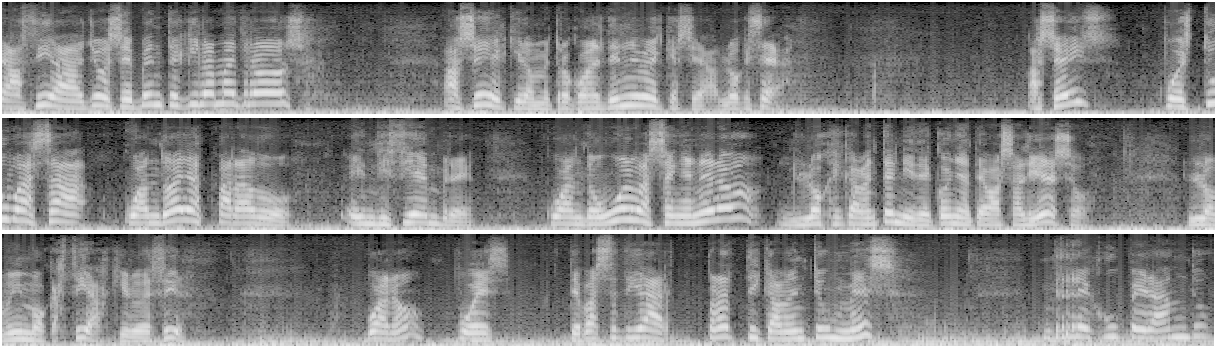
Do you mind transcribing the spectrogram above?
hacías, yo sé, 20 kilómetros a 6 kilómetros, con el nivel que sea, lo que sea, a 6, pues tú vas a, cuando hayas parado en diciembre, cuando vuelvas en enero, lógicamente ni de coña te va a salir eso. Lo mismo que hacías, quiero decir. Bueno, pues te vas a tirar prácticamente un mes recuperando,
